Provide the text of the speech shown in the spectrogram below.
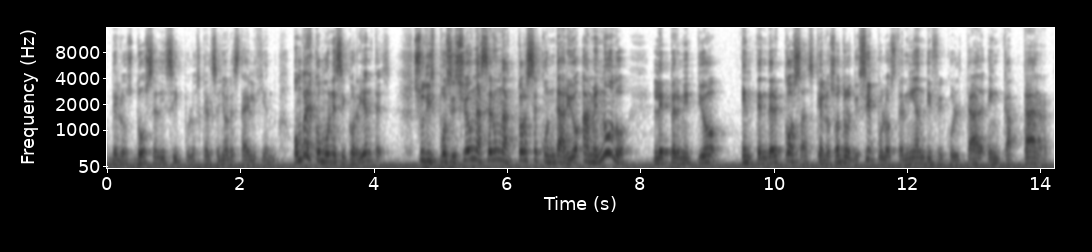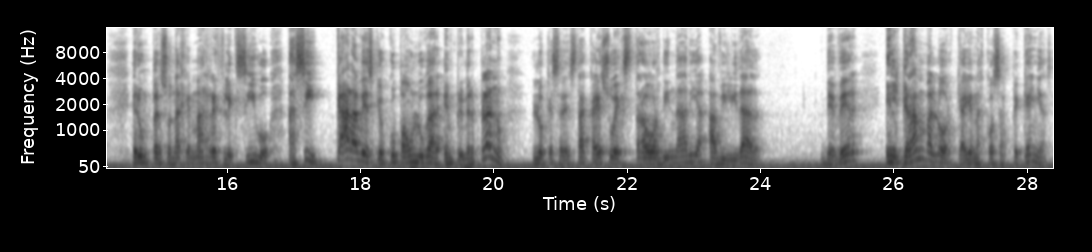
de los doce discípulos que el Señor está eligiendo. Hombres comunes y corrientes. Su disposición a ser un actor secundario a menudo le permitió entender cosas que los otros discípulos tenían dificultad en captar. Era un personaje más reflexivo. Así, cada vez que ocupa un lugar en primer plano, lo que se destaca es su extraordinaria habilidad de ver el gran valor que hay en las cosas pequeñas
